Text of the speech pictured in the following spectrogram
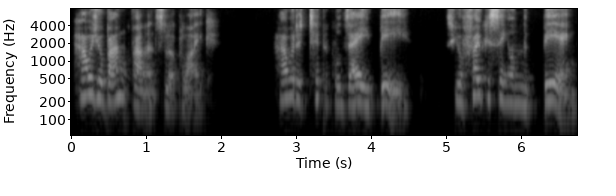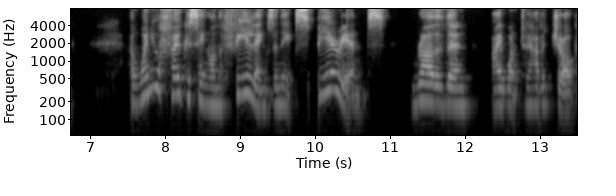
How would your bank balance look like? How would a typical day be? So you're focusing on the being. And when you're focusing on the feelings and the experience, rather than I want to have a job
